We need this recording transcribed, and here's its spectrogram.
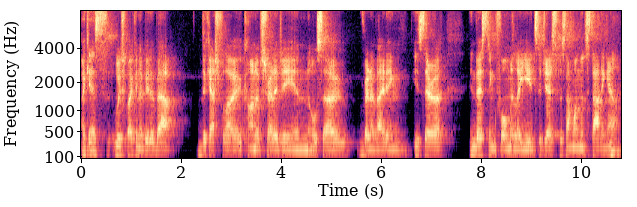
I guess we've spoken a bit about the cash flow kind of strategy and also renovating. Is there a investing formula you'd suggest for someone that's starting out?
